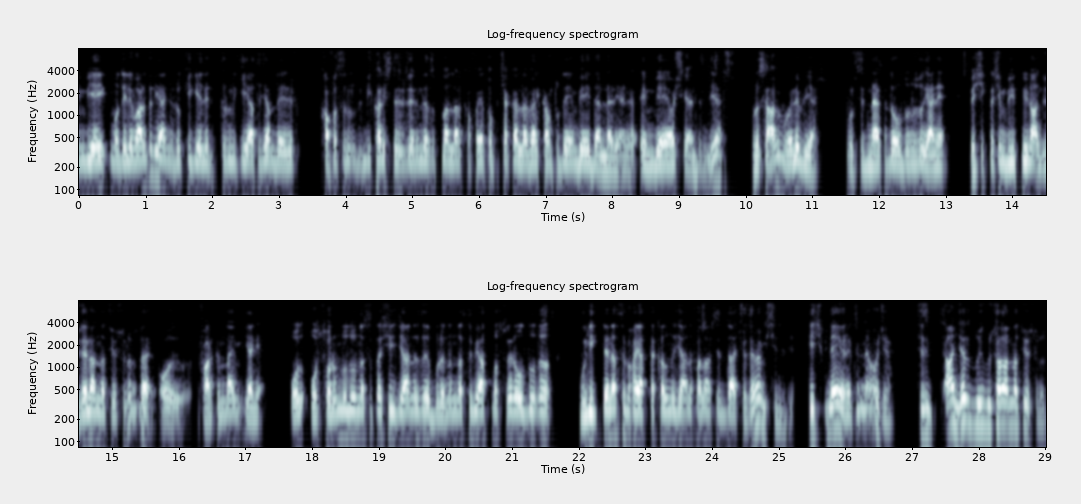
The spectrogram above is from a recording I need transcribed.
NBA modeli vardır ya hani rookie gelir turnikeyi atacağım da herif kafasının bir karışta üzerinde zıplarlar kafaya topu çakarlar welcome to the NBA derler yani NBA'ye hoş geldin diye. Burası abi böyle bir yer. Bu siz nerede olduğunuzu yani Beşiktaş'ın büyüklüğünü güzel anlatıyorsunuz da o farkındayım yani o, o sorumluluğu nasıl taşıyacağınızı, buranın nasıl bir atmosfer olduğunu, bu ligde nasıl bir hayatta kalınacağını falan siz daha çözememişsiniz. Yani. Hiçbir ne yönetim ne hoca. Siz ancak duygusal anlatıyorsunuz.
